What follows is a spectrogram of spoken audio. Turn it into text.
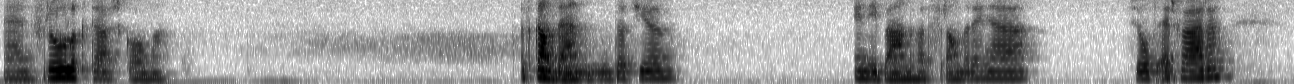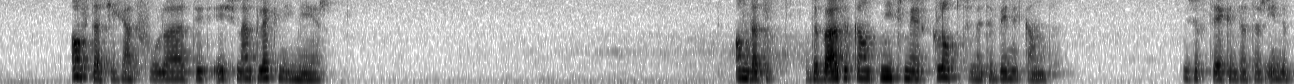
En vrolijk thuiskomen. Het kan zijn dat je in die baan wat veranderingen zult ervaren. Of dat je gaat voelen, dit is mijn plek niet meer. Omdat het, de buitenkant niet meer klopt met de binnenkant. Dus dat betekent dat er in de,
